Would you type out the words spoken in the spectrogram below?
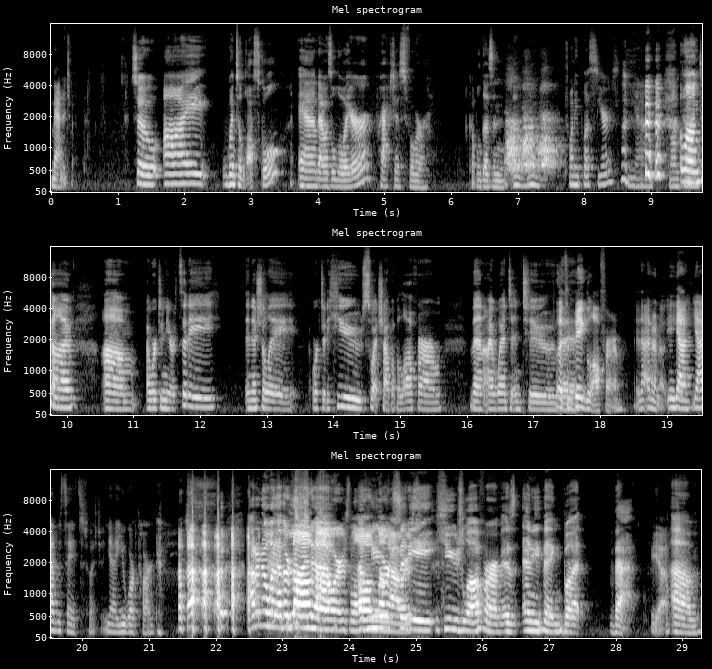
management. So I went to law school and I was a lawyer, practiced for a couple dozen, oh, no, 20 plus years. Yeah, long a long time. Um, I worked in New York City initially, worked at a huge sweatshop of a law firm. Then I went into Well, it's a big law firm. I don't know. Yeah, yeah, I would say it's sweatshop. yeah. You worked hard. I don't know what other Long kind of- hours, of New long York hours. City huge law firm is anything but that. yeah. Um,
